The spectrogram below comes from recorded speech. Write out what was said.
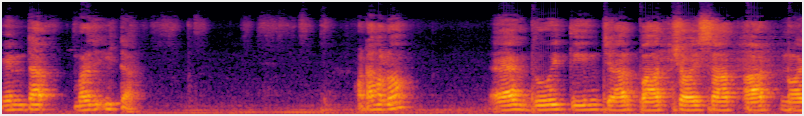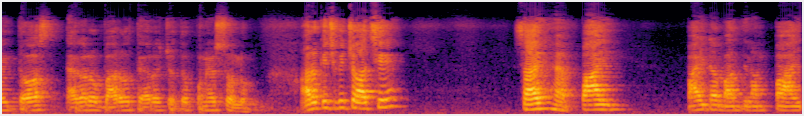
এনটা মানে হচ্ছে ইটা। ওটা হলো এক, দুই, তিন, চার, পাঁচ, ছয়, সাত, আট, নয়, দশ, এগারো, বারো, তেরো, চোদ্দ, পনেরো, ষোলো। আরও কিছু কিছু আছে। সাই হ্যাঁ পাই পাইটা বাদ দিলাম পাই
